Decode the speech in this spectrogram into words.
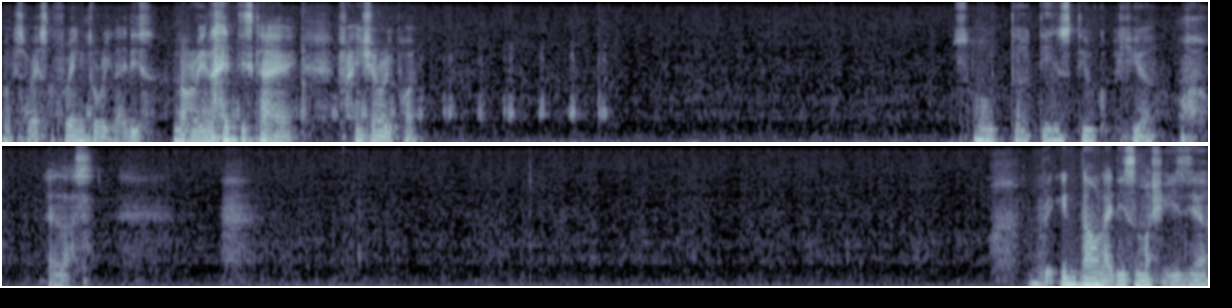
Oh, it's very suffering to read like this. Not really like this kind of financial report so 13 still got here. Oh, at last. Break it down like this much easier.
